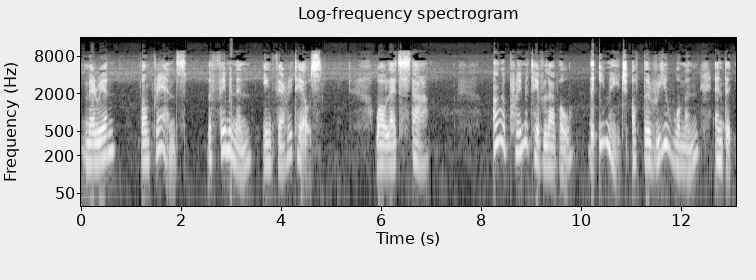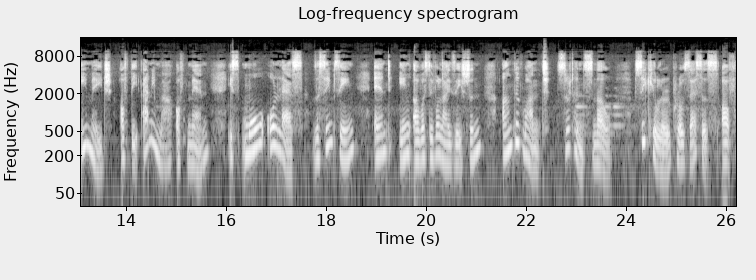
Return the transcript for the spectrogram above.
Marianne von Franz, The Feminine in Fairy Tales. Well, let's start. On a primitive level, the image of the real woman and the image of the anima of man is more or less the same thing and in our civilization underwent certain slow secular processes of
